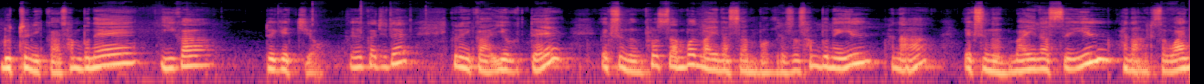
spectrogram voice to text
루트니까 3분의 2가 되겠지요. 여기까지 돼? 그러니까 이때 x는 플러스 1번 마이너스 1번. 그래서 3분의 1 하나 x는 마이너스 1 하나. 그래서 1,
